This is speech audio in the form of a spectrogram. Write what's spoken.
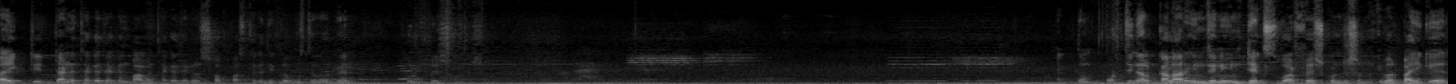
বাইকটির ডানে থাকে, দেখেন বামে থাকে, দেখেন সব পাশ থেকে দেখলেও বুঝতে পারবেন ফুল ফ্রেশ কন্ডিশন একদম original colour engine intake super fresh condition এবার বাইকের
